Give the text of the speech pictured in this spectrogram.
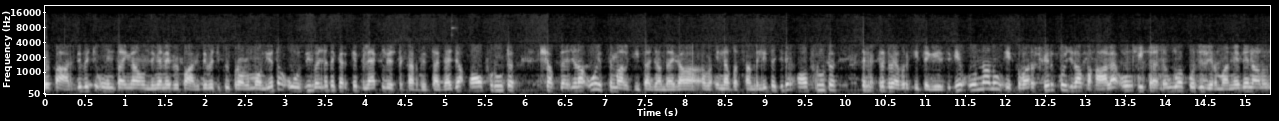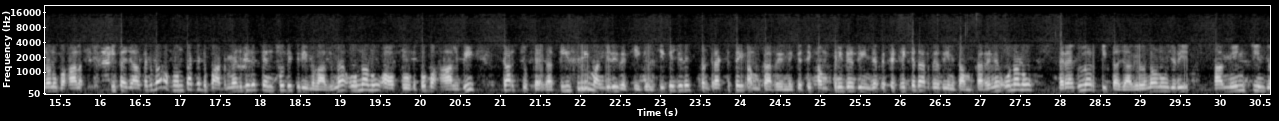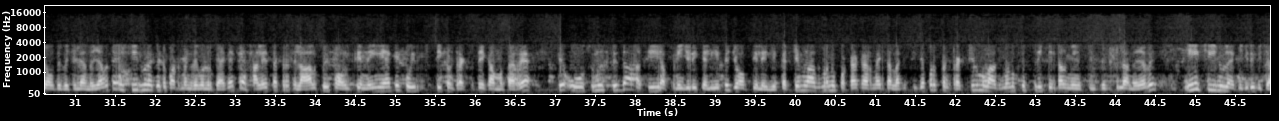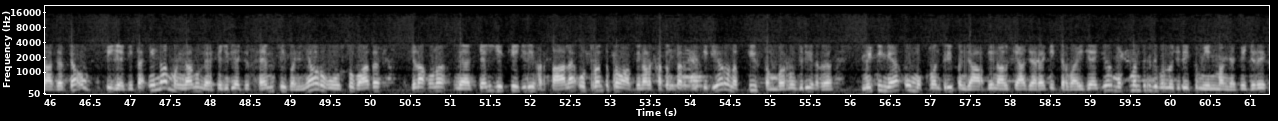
ਵਿਭਾਗ ਦੇ ਵਿੱਚ ਉਨਤਾਈਆਂ ਹੁੰਦੀਆਂ ਨੇ, ਵਿਭਾਗ ਦੇ ਵਿੱਚ ਕੋਈ ਪ੍ਰੋਬਲਮ ਆਉਂਦੀ ਹੈ ਤਾਂ ਉਸ ਦੀ ਵਜ੍ਹਾ ਤੇ ਕਰਕੇ ਬਲੈਕ ਲਿਸਟ ਕਰ ਦਿੱਤਾ ਗਿਆ ਜਾਂ ਆਫ ਰੂਟ ਸ਼ਬਦ ਹੈ ਜਿਹੜਾ ਉਹ ਇਸਤੇਮਾਲ ਕੀਤਾ ਜਾਂਦਾ ਹੈਗਾ ਇਹਨਾਂ ਬੱਸਾਂ ਦੇ ਲਈ ਤਾਂ ਜਿਹੜੇ ਆਫ ਰੂਟ ਕਨੈਕਟਰ ਡਰਾਈਵਰ ਕੀਤੇ ਗਏ ਸੀਗੇ, ਉਹਨਾਂ ਨੂੰ ਇੱਕ ਵਾਰ ਫਿਰ ਤੋਂ ਜਿਹੜਾ ਬਹਾਲ ਹੈ, ਉਹ ਕੀਤਾ ਜਾਊਗਾ, ਕੁਝ ਜੁਰਮਾਨੇ ਦੇ ਨਾਲ ਉਹਨਾਂ ਨੂੰ ਬਹਾਲ ਕੀਤਾ ਜਾ ਸਕਦਾ ਔਰ ਹੁਣ ਤੱਕ ਡਿਪਾਰਟਮੈਂਟ ਜਿਹੜੇ 300 ਦੇ ਕਰੀਬ ਮੁਲਾਜ਼ਮ ਹੈ, ਉਹਨਾਂ ਨੂੰ ਆਫ ਰੂਟ ਤੋਂ ਬਹਾਲ ਵੀ ਕਰ ਚੁੱਕਾ ਹੈਗਾ। ਤੀਸਰੀ ਮੰਗ ਜਿਹੜੀ ਰੱਖੀ ਗਈ ਸੀ ਕਿ ਜਿਹੜੇ ਕੰਟਰੈਕਟ ਤੇ ਕੰਮ ਕਰ ਰਹੇ ਨੇ, ਕਿਸੇ ਕੰਪਨੀ ਦੇ ਅਧੀਨ ਜਾਂ ਕਿਸੇ ਠੇਕੇਦਾਰ ਦੇ ਅਧੀਨ ਕੰਮ ਕਰ ਰਹੇ ਨੇ, ਉਹਨਾਂ ਨੂੰ ਰੈਗੂਲਰ ਕੀਤਾ ਜਾਵੇ, ਉਹਨਾਂ ਨੂੰ ਜਿਹੜੀ ਮੇਨ ਸਟ੍ਰੀਮ ਜੌਬ ਦੇ ਵਿੱਚ ਲਿਆਂਦਾ ਜਾਵੇ। ਤੇ ਇਸ ਚੀਜ਼ ਨੂੰ ਲੈ ਕੇ ਡਿਪਾਰਟਮੈਂਟ ਦੇ ਵੱਲੋਂ ਕਿਹਾ ਗਿਆ ਕਿ ਹਾਲੇ ਤੱਕ ਫਿਲਹਾਲ ਕੋਈ ਪਾਲਿਸੀ ਨਹੀਂ ਹੈ ਕਿ ਕੋਈ ਵਿਅਕਤੀ ਕੰਟਰੈਕਟ ਤੇ ਕੰਮ ਕਰ ਰਿਹਾ ਤੇ ਉਸ ਨੂੰ ਸਿੱਧਾ ਅਸੀਂ ਆਪਣੀ ਜਿਹੜੀ ਕਹ ਲਈਏ ਕਿ ਜੌਬ ਤੇ ਲਈਏ। ਕੱਚੇ ਮੁਲਾਜ਼ਮਾਂ ਨੂੰ ਪੱਕਾ ਕਰਨਾ ਇੱਕ ਅਲੱਗ ਚੀਜ਼ ਹੈ, ਪਰ ਕੰਟਰੈਕਚੁਅਲ ਮੁਲਾਜ਼ਮਾਂ ਨੂੰ ਕਿਸ ਤਰੀਕੇ ਨਾਲ ਮੇਨ ਸਟ੍ਰੀਮ ਦੇ ਵਿੱਚ ਲਿਆਂਦਾ ਜਾਵੇ, ਇਹ ਚੀਜ਼ ਨੂੰ ਲੈ ਕੇ ਜਿਹੜੀ ਵਿਚਾਰ ਚਰਚਾ ਉਹ ਕੀਤੀ ਜਾਏਗੀ। ਤਾਂ ਇਹਨਾਂ ਮੰਗਾਂ ਨੂੰ ਲੈ ਕੇ ਜਿਹੜੀ ਅੱਜ ਸਹਿਮਤੀ ਬਣੀ ਹੈ ਔਰ ਉਸ ਤੋਂ ਬਾਅਦ ਜਿਹੜਾ ਹੁਣ ਕਹਿ ਲਈਏ ਕਿ ਜਿਹੜੀ ਹੜਤਾਲ ਹੈ, ਉਹ ਤੁਰੰਤ ਪ੍ਰਭਾਵ ਦੇ ਨਾਲ ਖਤਮ ਕਰ ਦਿੱਤੀ ਗਈ ਔਰ 29 ਸਤੰਬਰ ਨੂੰ ਜਿਹੜੀ ਮੀਟਿੰਗ ਹੈ, ਉਹ ਮੁੱਖ ਮੰਤਰੀ ਪੰਜਾਬ ਦੇ ਨਾਲ ਕਿਹਾ ਜਾ ਰਿਹਾ ਕਿ ਕਰਵਾਈ ਜਾਏਗੀ ਔਰ ਮੁੱਖ ਮੰਤਰੀ ਦੇ ਵੱਲੋਂ ਜਿਹੜੀ ਇੱਕ ਮੇਨ ਮੰਗ ਹੈ ਕਿ ਜਿਹੜੇ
